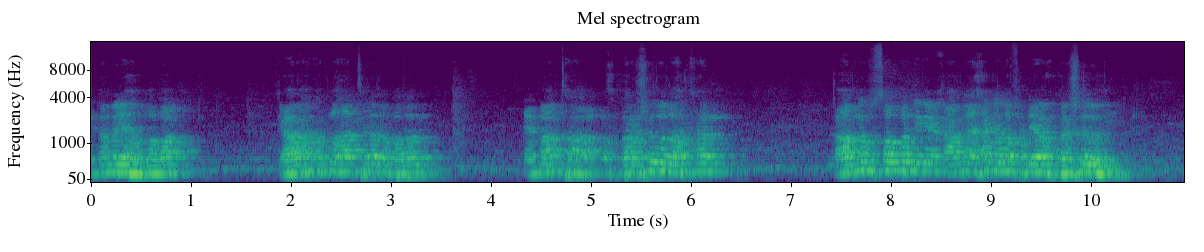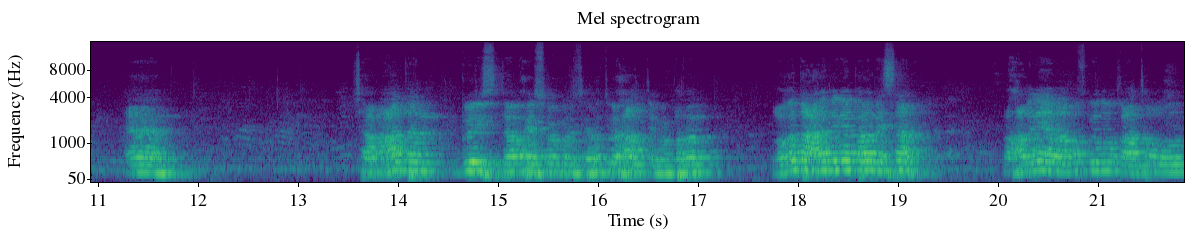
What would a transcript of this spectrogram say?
inamaya hablaba gaar ahaan hablaha tirada badan ee maanta waxbarashadooda halkan qaarna ku soo bandhigeen qaarna ay xagga la fadhiyaan waxbarashadoodii jaamacaddan golisna waxay soo korisay runtii waxaa u qiimo badan. Luqadda carabiga baranaysaan waxaa laga yaabaa qofku inuu qaato uun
